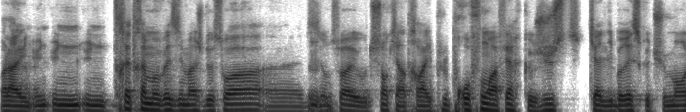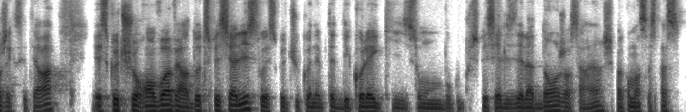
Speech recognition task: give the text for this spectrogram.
voilà, une, une, une, très très mauvaise image de soi, euh, vision de soi, et où tu sens qu'il y a un travail plus profond à faire que juste calibrer ce que tu manges, etc. Est-ce que tu renvoies vers d'autres spécialistes ou est-ce que tu connais peut-être des collègues qui sont beaucoup plus spécialisés là-dedans? J'en sais rien, je sais pas comment ça se passe.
